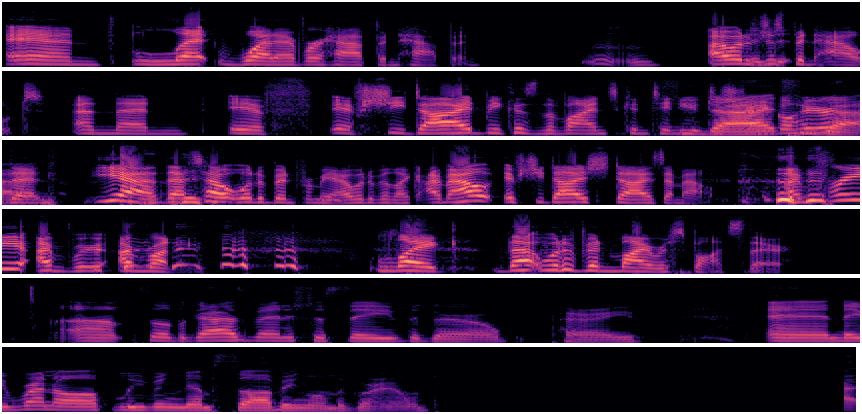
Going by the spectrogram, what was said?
and let whatever happen happen. I would have just been out, and then if if she died because the vines continued to died, strangle her, then yeah, that's how it would have been for me. I would have been like, I'm out. If she dies, she dies. I'm out. I'm free. I'm re- I'm running. Like that would have been my response there. Um, so the guys managed to save the girl, Perry, and they run off, leaving them sobbing on the ground. I-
